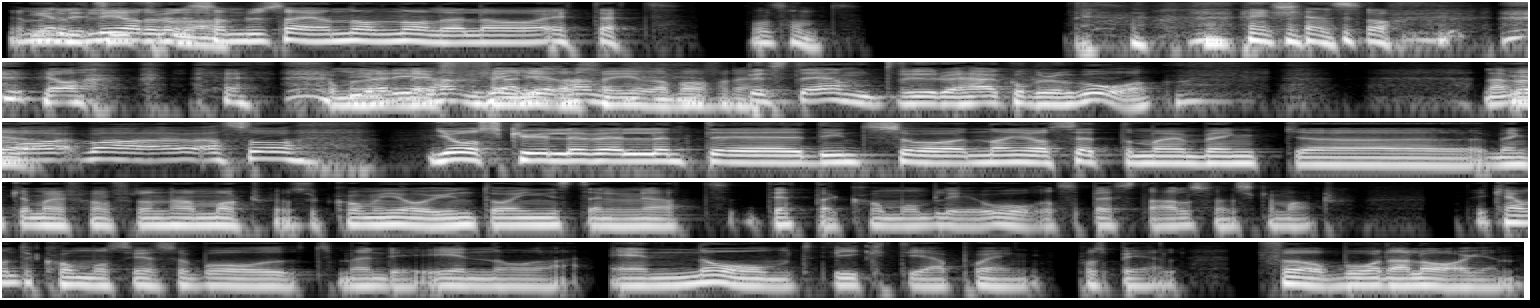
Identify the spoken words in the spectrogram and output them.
Ja, men då blir det väl som du säger 0-0 eller 1-1. Något sånt. det känns så. ja. Kommer vi har redan, 4, vi har redan bara för det. bestämt hur det här kommer att gå. Nej men yeah. vad, vad, alltså. Jag skulle väl inte, det är inte så, när jag sätter mig och bänkar, bänkar mig framför den här matchen så kommer jag ju inte ha inställningen att detta kommer att bli årets bästa allsvenska match. Det kanske inte kommer att se så bra ut, men det är några enormt viktiga poäng på spel för båda lagen.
